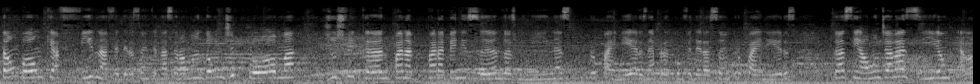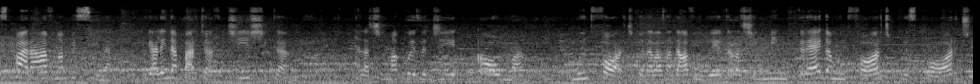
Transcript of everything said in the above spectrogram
tão bom que a FINA, a Federação Internacional, mandou um diploma justificando, parabenizando as meninas para o Paineiros, né, para a Confederação e para o Paineiros. Então assim, aonde elas iam, elas paravam na piscina. E além da parte artística, elas tinham uma coisa de alma muito forte. Quando elas nadavam dueto, elas tinham uma entrega muito forte para o esporte.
